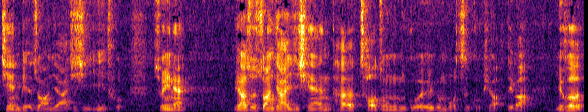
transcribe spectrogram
鉴别庄家及其意图，所以呢，比方说庄家以前他操纵过一个某只股票，对吧？以后，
